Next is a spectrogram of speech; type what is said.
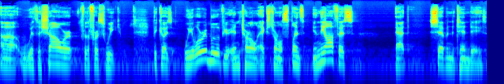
uh, with a shower for the first week because we will remove your internal external splints in the office at seven to 10 days.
